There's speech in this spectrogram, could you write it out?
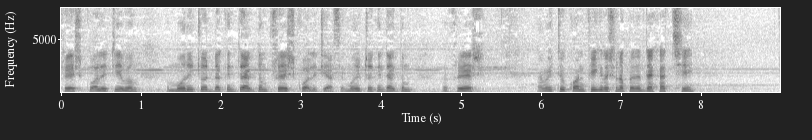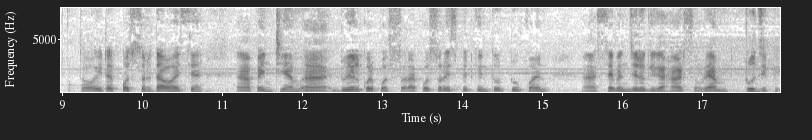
ফ্রেশ কোয়ালিটি এবং মনিটরটা কিন্তু একদম ফ্রেশ কোয়ালিটি আছে। মনিটর কিন্তু একদম ফ্রেশ আমি একটু কনফিগারেশন আপনাদের দেখাচ্ছি। তো এটার প্রসেসর দেওয়া হয়েছে পেন্টিয়াম ডুয়েল করে প্রসেসর। আর প্রসেসর স্পিড কিন্তু two point seven zero giga hertz RAM two GB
